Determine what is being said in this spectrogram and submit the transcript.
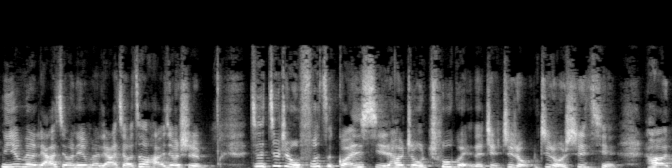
你有没有了解我？你有没有了解我？最后好像就是就就这种父子关系，然后这种出轨的这这种这种事情，然后。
